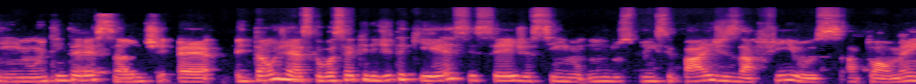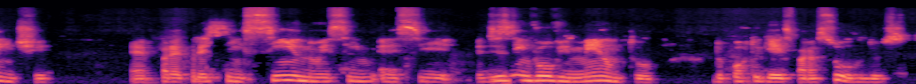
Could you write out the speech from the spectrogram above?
Sim, muito interessante. É, então, Jéssica, você acredita que esse seja assim um dos principais desafios atualmente é, para esse ensino, esse, esse desenvolvimento do português para surdos?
